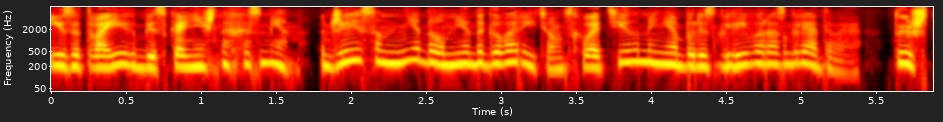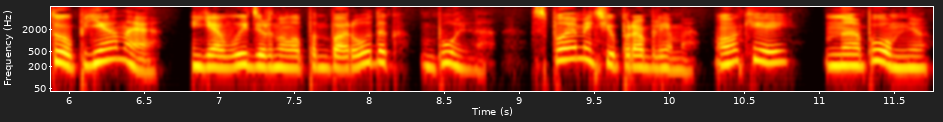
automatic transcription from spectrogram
«Из-за твоих бесконечных измен». Джейсон не дал мне договорить, он схватил меня, брезгливо разглядывая. «Ты что, пьяная?» Я выдернула подбородок. Больно. «С памятью проблемы? Окей. Напомню.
